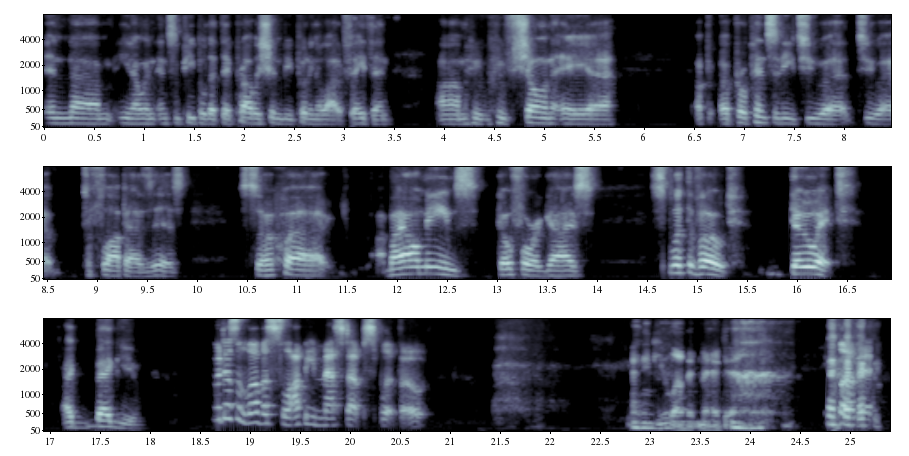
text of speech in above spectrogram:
in, um, you know, in, in, some people that they probably shouldn't be putting a lot of faith in, um, who, who've shown a, uh, a, a propensity to uh, to uh, to flop as is. So uh, by all means, go for it, guys. Split the vote. Do it. I beg you. Who doesn't love a sloppy, messed up split vote? I think you love it, Meg. love it.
